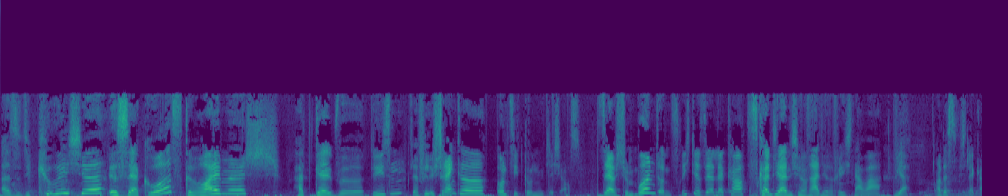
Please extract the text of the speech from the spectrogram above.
Also die Küche ist sehr groß, geräumig, hat gelbe Fliesen, sehr viele Schränke und sieht gemütlich aus. Sehr schön bunt und es riecht hier sehr lecker. Das könnt ihr ja nicht im Radio riechen, aber ja, und das riecht lecker.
